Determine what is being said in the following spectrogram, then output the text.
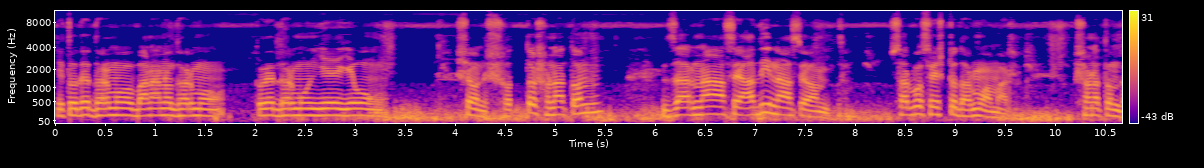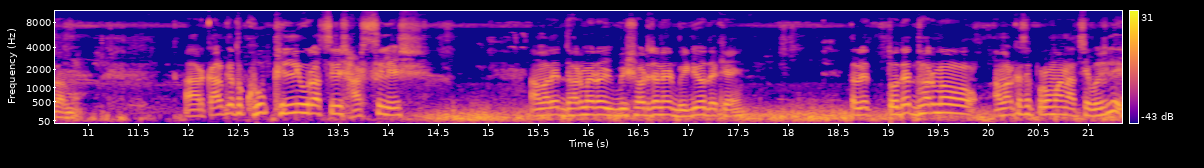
যে তোদের ধর্ম, বানানো ধর্ম তোদের ধর্ম ইয়ে এবং শোন, সত্য সনাতন, যার না আছে আদি, না আছে অন্ত। সর্বশ্রেষ্ঠ ধর্ম আমার, সনাতন ধর্ম। আর কালকে তো খুব খিল্লি উড়াচ্ছিলিস, হাসছিলিস। আমাদের ধর্মের ওই বিসর্জনের ভিডিও দেখে। তাহলে তোদের ধর্ম আমার কাছে প্রমাণ আছে, বুঝলি?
